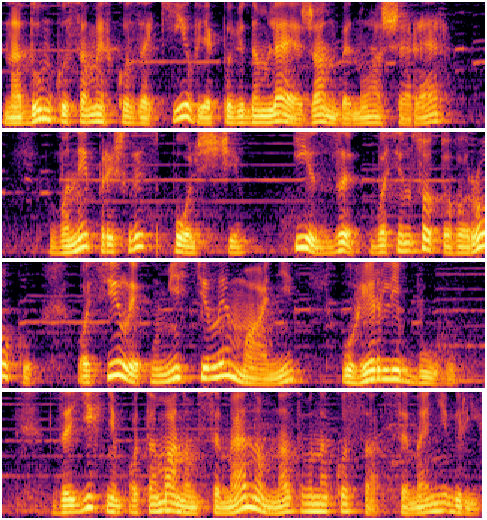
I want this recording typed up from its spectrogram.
На думку самих козаків, як повідомляє Жан Бенуа Шерер, вони прийшли з Польщі і з 800 року осіли у місті Лимані у гирлі Бугу. За їхнім отаманом Семеном названа коса Семенів Ріг,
